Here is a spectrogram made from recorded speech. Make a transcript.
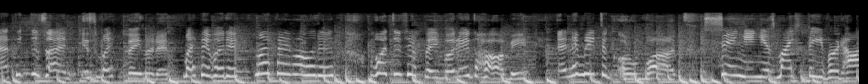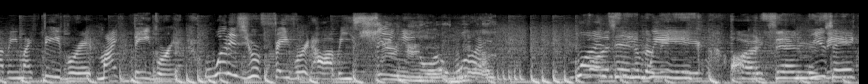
Graphic design is my favorite. My favorite. My favorite. What is your favorite hobby? Animating or what? Singing is my favorite hobby, my favorite, my favorite. What is your favorite hobby? Singing or what? Once in a week, arts and music.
